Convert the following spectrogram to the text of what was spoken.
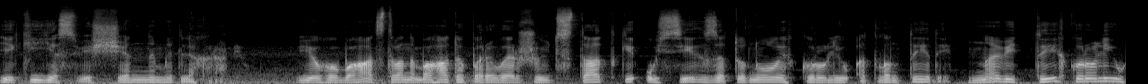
які є священними для храмів. Його багатства набагато перевершують статки усіх затонулих королів Атлантиди, навіть тих королів,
